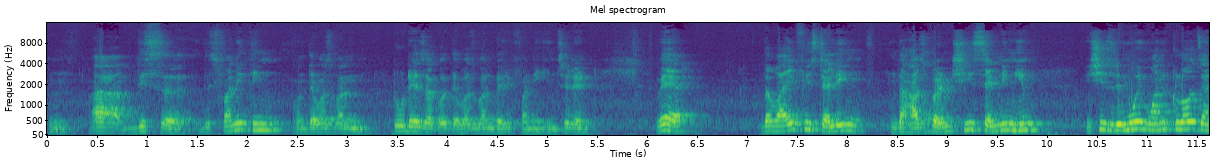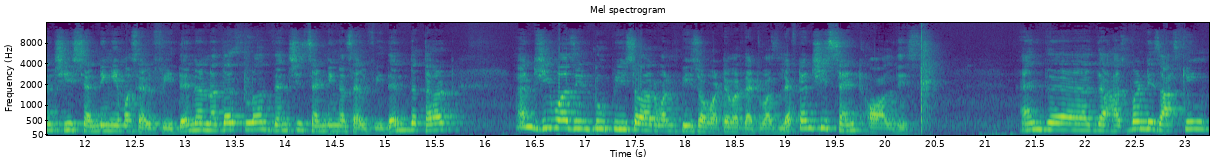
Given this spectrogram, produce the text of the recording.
Hmm. Uh, uh, this funny thing there was one two days ago there was one very funny incident where the wife is telling the husband she's sending him she's removing one clothes and she's sending him a selfie then another clothes then she's sending a selfie then the third and she was in two piece or one piece or whatever that was left and she sent all this and the, the husband is asking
